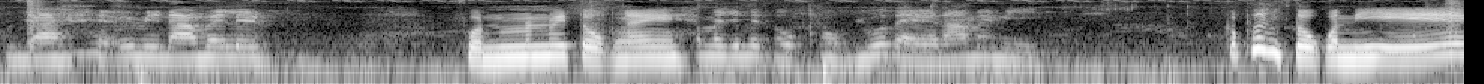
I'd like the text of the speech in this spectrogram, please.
คุณยายไม่มีน้ำให้เล่น ฝนมันไม่ตกไงทำไมจะไม่ตกตกอยุ่แต่น้ำไม่มี ก็เพิ่งตกวันนี้เอง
